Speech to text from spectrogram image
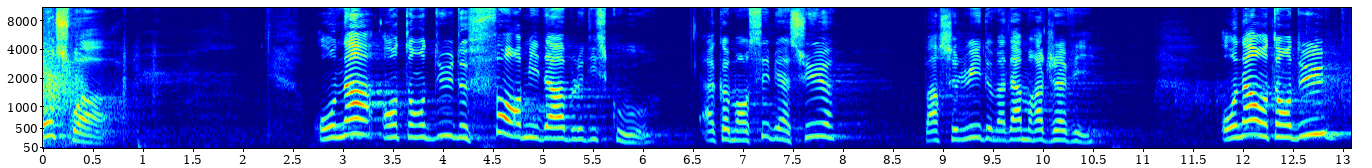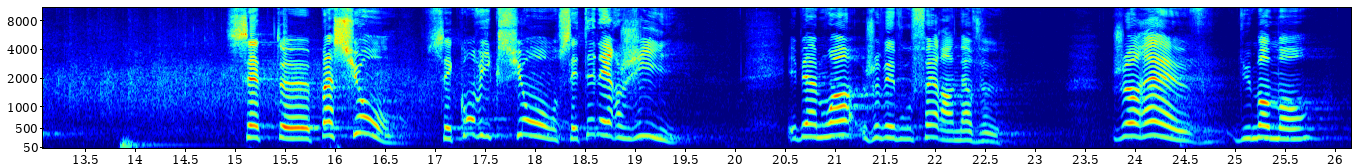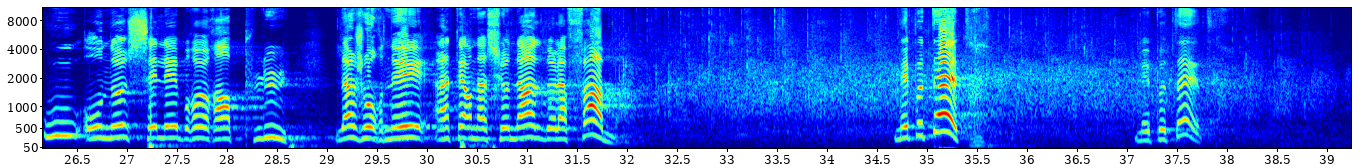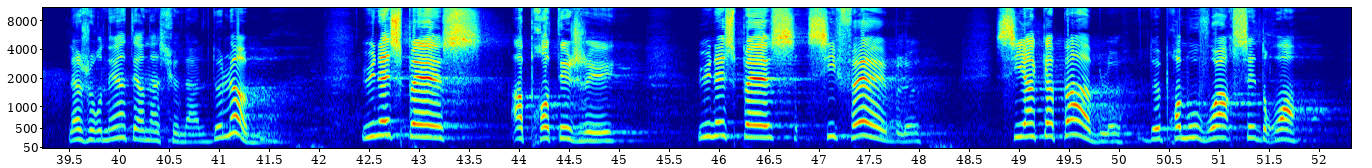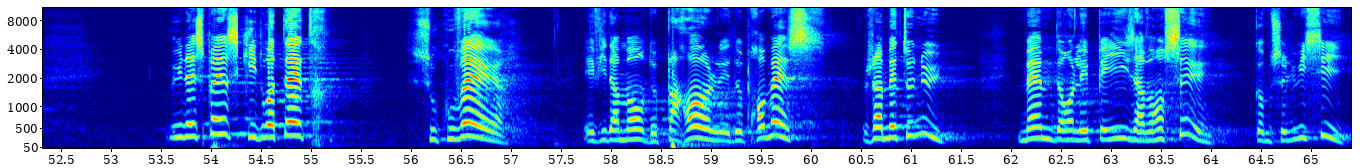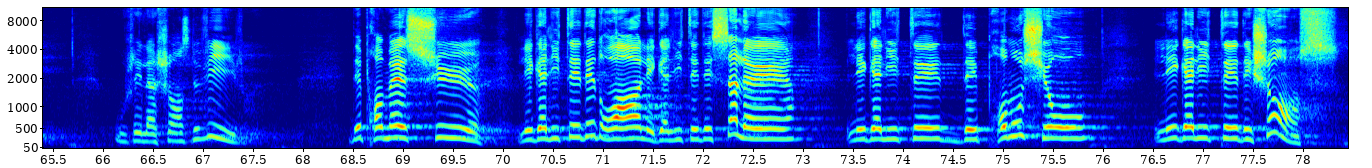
Bonsoir. On a entendu de formidables discours, à commencer bien sûr par celui de Madame Rajavi. On a entendu cette euh, passion, ces convictions, cette énergie. Eh bien moi, je vais vous faire un aveu. Je rêve du moment où on ne célébrera plus la journée internationale de la femme. Mais peut-être, mais peut-être, la journée internationale de l'homme, une espèce à protéger, une espèce si faible, si incapable de promouvoir ses droits, une espèce qui doit être sous couvert, évidemment, de paroles et de promesses jamais tenues, même dans les pays avancés comme celui-ci, où j'ai la chance de vivre, des promesses sur l'égalité des droits, l'égalité des salaires, l'égalité des promotions, l'égalité des chances.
